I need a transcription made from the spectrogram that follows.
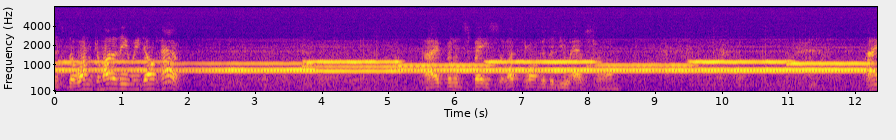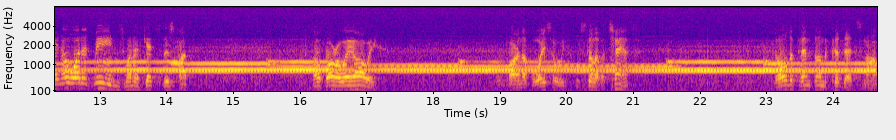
It's the one commodity we don't have. I've been in space a lot longer than you have, Strong. I know what it means when it gets this hot. How far away are we? Far enough away so we, we still have a chance. It all depends on the cadets now.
